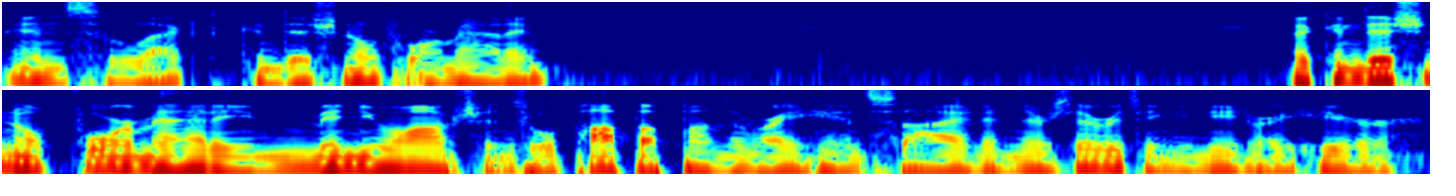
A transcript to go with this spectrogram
and select Conditional Formatting. The conditional formatting menu options will pop up on the right hand side and there's everything you need right here.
